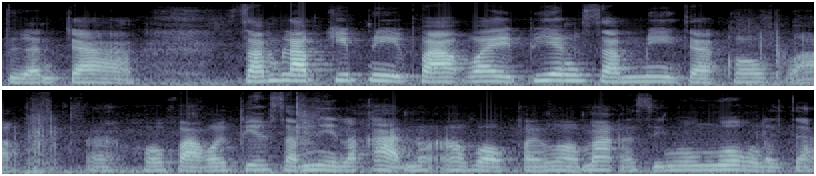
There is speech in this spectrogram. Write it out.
เตือนจ้าสำหรับคลิปนี้ฝากไว้เพียงซ้ำนี่จะขอฝากอ่าขอฝากไว้เพียงซ้ำนี่ละกันเนาะเอาบอกไปว่ามากกับสิงงงๆเลยจ้า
